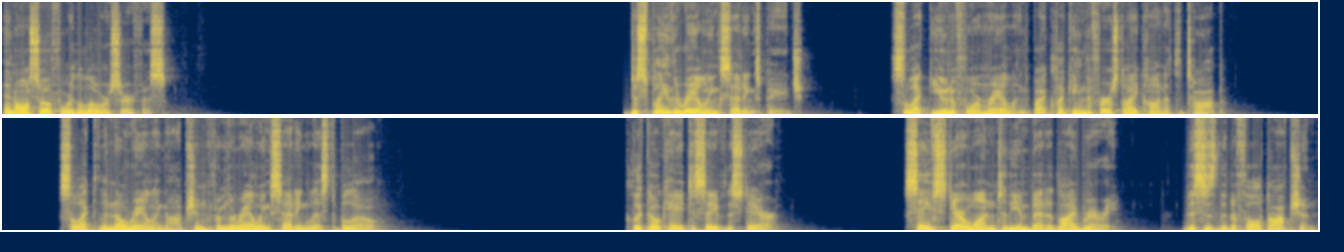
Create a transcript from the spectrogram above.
and also for the lower surface. Display the railing settings page. Select Uniform Railing by clicking the first icon at the top. Select the No Railing option from the railing setting list below. Click OK to save the stair. Save Stair 1 to the embedded library. This is the default option.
